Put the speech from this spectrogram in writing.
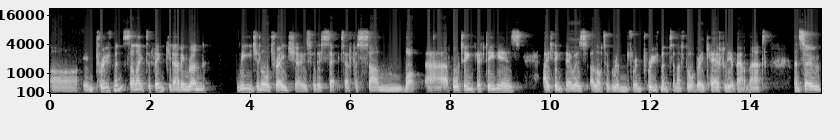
are improvements, I like to think. You know, having run regional trade shows for this sector for some, what, uh, 14, 15 years, I think there was a lot of room for improvement, and I've thought very carefully about that. And so,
